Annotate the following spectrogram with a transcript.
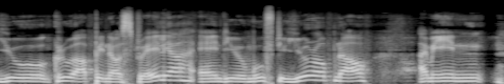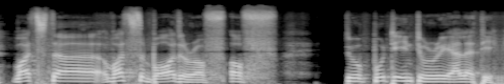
you grew up in australia and you moved to europe now. I mean what's the what's the border of of to put into reality?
